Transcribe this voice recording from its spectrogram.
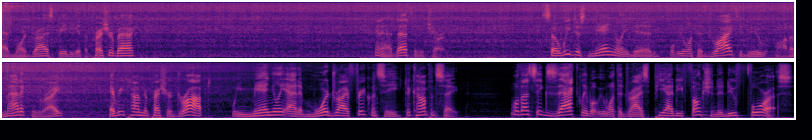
add more drive speed to get the pressure back, and add that to the chart. So we just manually did what we want the drive to do automatically, right? Every time the pressure dropped, we manually added more drive frequency to compensate. Well, that's exactly what we want the drive's PID function to do for us.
